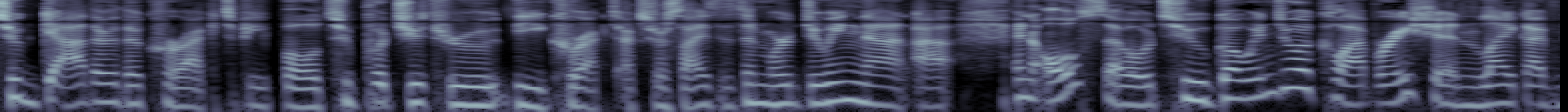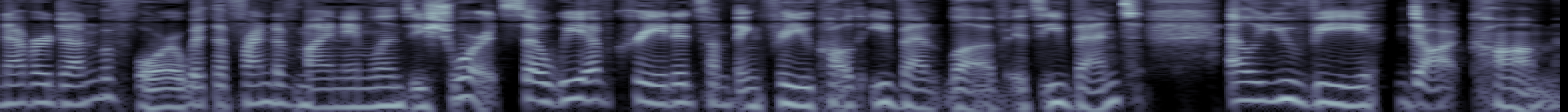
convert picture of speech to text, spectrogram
to gather the correct people, to put you through the correct exercises. And we're doing that. Uh, and also to go into a collaboration like I've never done before with a friend of mine named Lindsay Schwartz. So we have created something for you called Event Luv. It's event, L-U-V.com.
